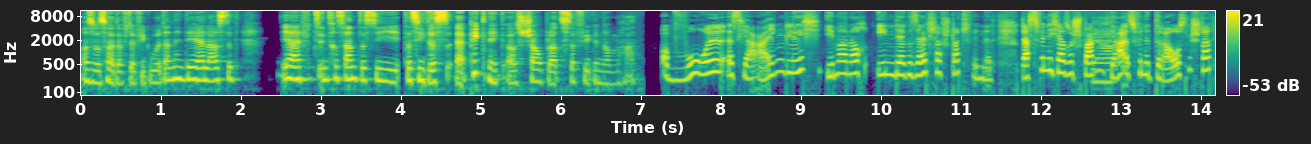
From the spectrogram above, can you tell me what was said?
also was halt auf der Figur dann hinterher lastet. Ja, ich finde es interessant, dass sie, dass sie das äh, Picknick als Schauplatz dafür genommen hat. Obwohl es ja eigentlich immer noch in der Gesellschaft stattfindet. Das finde ich ja so spannend. Ja. Ja. es findet draußen statt,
